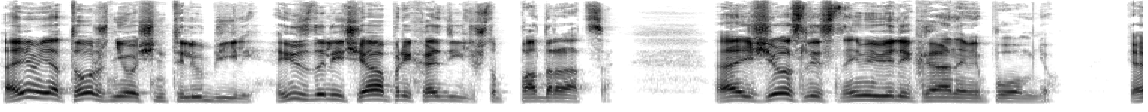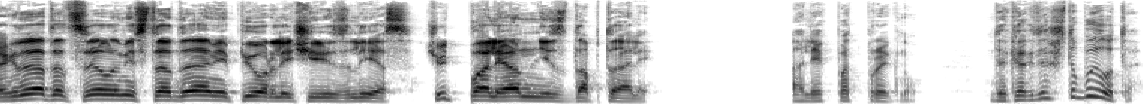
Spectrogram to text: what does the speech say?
Они меня тоже не очень-то любили. Издалеча приходили, чтоб подраться. А еще с лесными великанами помню. Когда-то целыми стадами перли через лес. Чуть полян не сдоптали. Олег подпрыгнул. Да когда что было-то?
